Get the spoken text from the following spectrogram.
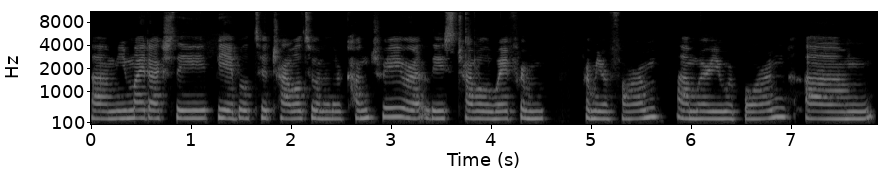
um, you might actually be able to travel to another country or at least travel away from from your farm um, where you were born. Um,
